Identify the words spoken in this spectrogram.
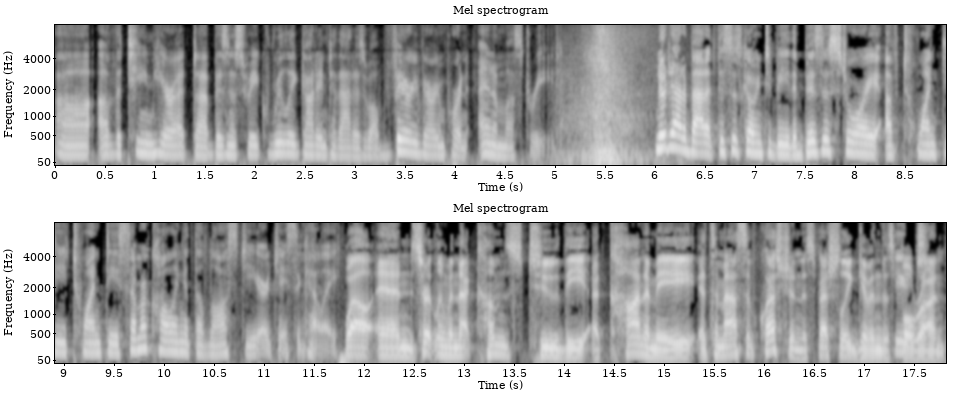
uh, of the team here at uh, Business Week really got into that as well. Very, very important and a must read. No doubt about it. This is going to be the business story of 2020. Some are calling it the lost year, Jason Kelly. Well, and certainly when that comes to the economy, it's a massive question, especially given this Huge. bull run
